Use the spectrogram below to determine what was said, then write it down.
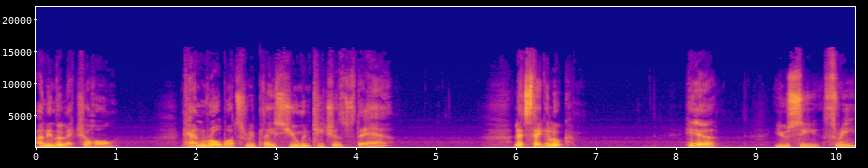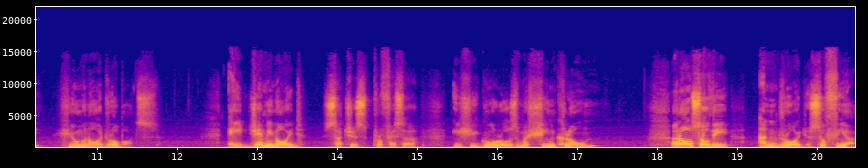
and in the lecture hall? Can robots replace human teachers there? Let's take a look. Here, you see three humanoid robots. A Geminoid, such as Professor Ishiguro's machine clone, and also the android Sophia.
